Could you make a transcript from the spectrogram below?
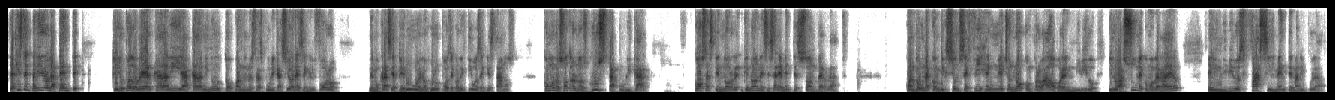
Y aquí está el peligro latente que yo puedo ver cada día, cada minuto, cuando nuestras publicaciones en el foro Democracia Perú, en los grupos de colectivos en que estamos, cómo nosotros nos gusta publicar cosas que no, que no necesariamente son verdad. Cuando una convicción se fija en un hecho no comprobado por el individuo y lo asume como verdadero, el individuo es fácilmente manipulado.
